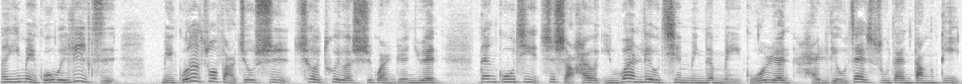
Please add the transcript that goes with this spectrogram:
那以美国为例子，美国的做法就是撤退了使馆人员，但估计至少还有一万六千名的美国人还留在苏丹当地。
